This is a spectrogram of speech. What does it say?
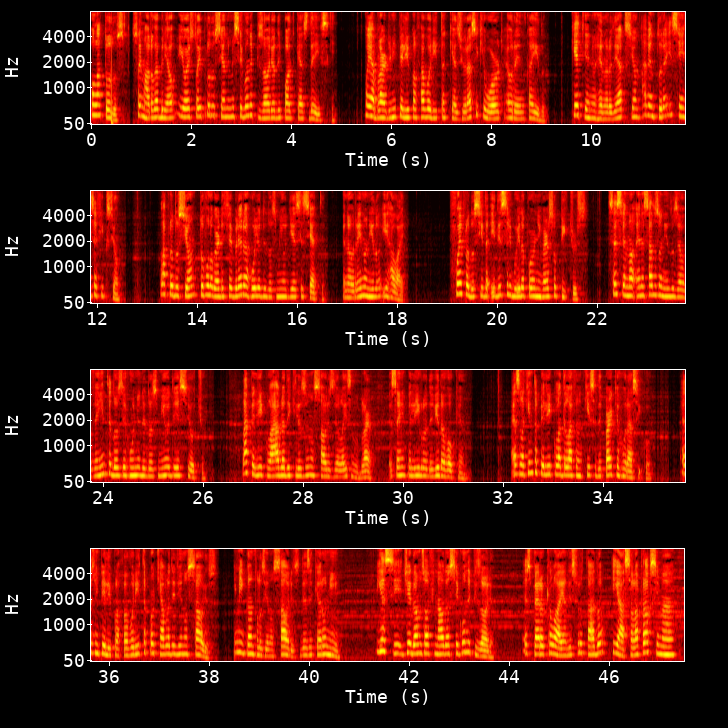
Olá a todos, sou Mauro Gabriel e hoje estou produzindo meu segundo episódio do podcast de ISK. Vou falar de minha película favorita que é Jurassic World El Reino Caído, que tem um gênero de ação, aventura e ciência ficção. A produção tuvo lugar de fevereiro a julho de 2017, no Reino Unido e Hawaii. Foi produzida e distribuída por Universal Pictures. Se estrenou nos Estados Unidos el 22 de junho de 2018. A película habla de que os dinossauros de la isla nublar está em peligro devido ao volcán. É a quinta película de la franquicia de Parque Jurásico. É minha película favorita porque habla de dinossauros e me encantam os dinossauros desde que era um ninho. E assim chegamos ao final do segundo episódio. Espero que lo hayan disfrutado e hasta la próxima!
